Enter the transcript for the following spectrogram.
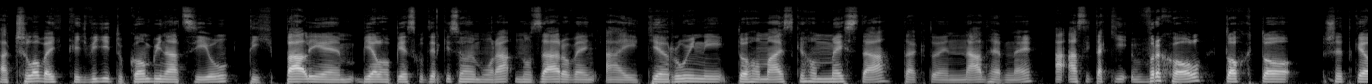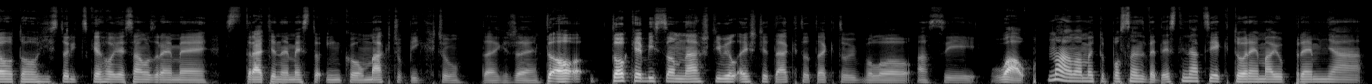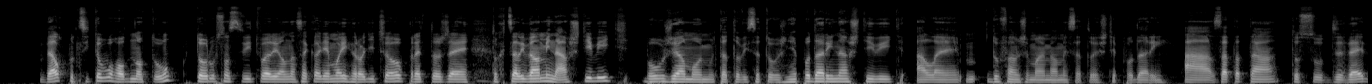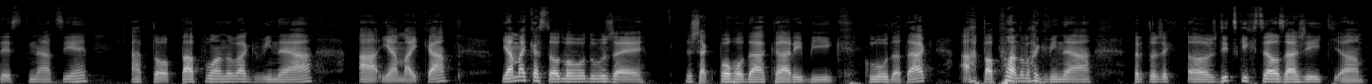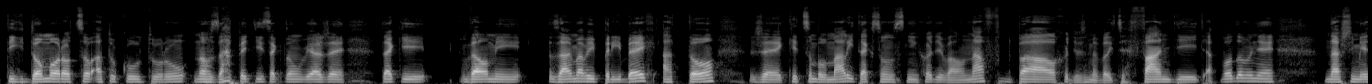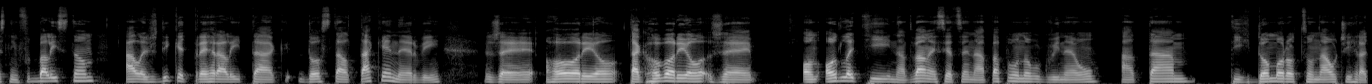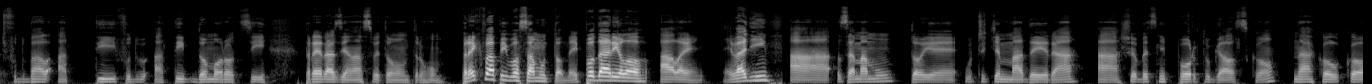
a človek, keď vidí tú kombináciu tých paliem, bieleho piesku, Tyrkisového mora, no zároveň aj tie ruiny toho majského mesta, tak to je nádherné. A asi taký vrchol tohto všetkého toho historického je samozrejme stratené mesto Inkov Machu Picchu. Takže to, to keby som navštívil ešte takto, tak to by bolo asi wow. No a máme tu posledné dve destinácie, ktoré majú pre mňa veľkú citovú hodnotu, ktorú som si vytvoril na základe mojich rodičov, pretože to chceli veľmi navštíviť. Bohužiaľ môjmu tatovi sa to už nepodarí navštíviť, ale dúfam, že mojej mame sa to ešte podarí. A za tata to sú dve destinácie, a to Papua Nová Gvinea a Jamajka. Jamajka z toho dôvodu, že, že však pohoda, Karibík, kľud a tak. A Papua Nová Gvinea pretože uh, vždycky chcel zažiť uh, tých domorodcov a tú kultúru, no za pätí sa k tomu viaže taký veľmi zaujímavý príbeh a to, že keď som bol malý, tak som s ním chodeval na futbal, chodili sme veľmi fandiť a podobne našim miestnym futbalistom, ale vždy keď prehrali, tak dostal také nervy, že hovoril, tak hovoril, že on odletí na dva mesiace na Papúnovú Gvineu a tam tých domorodcov naučí hrať futbal a tí, futb- a tí domorodci prerazia na svetovom trhu. Prekvapivo sa mu to nepodarilo, ale nevadí. A za mamu to je určite Madeira a všeobecne Portugalsko, nakoľko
